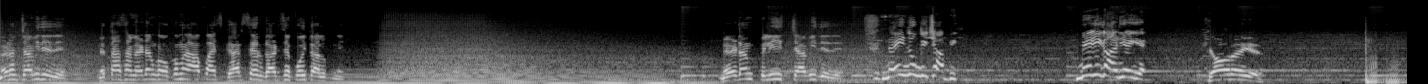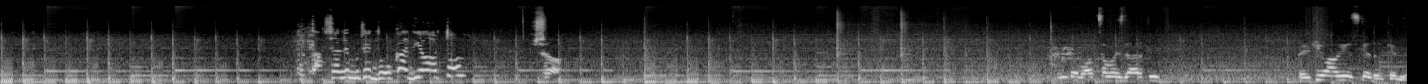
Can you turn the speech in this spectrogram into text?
मैडम चाबी दे दे। नताशा मैडम का हुक्म है आपका इस घर से और गाड़ी से कोई ताल्लुक नहीं। मैडम प्लीज़ चाबी दे दे। नहीं दूँगी चाबी। मेरी गाड़ी है ये। क्या हो रहा है ये? आशा ने मुझे धोखा दिया और तुम? अच्छा। तो बहुत समझदार थी। फिर क्यों आ गई उसके धोखे में?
